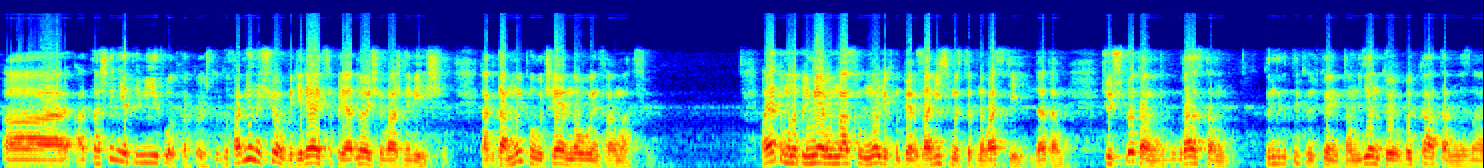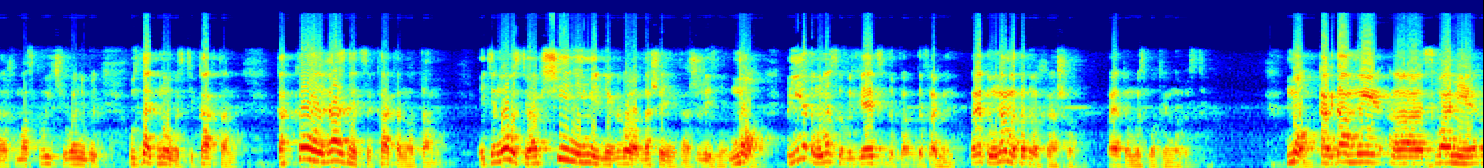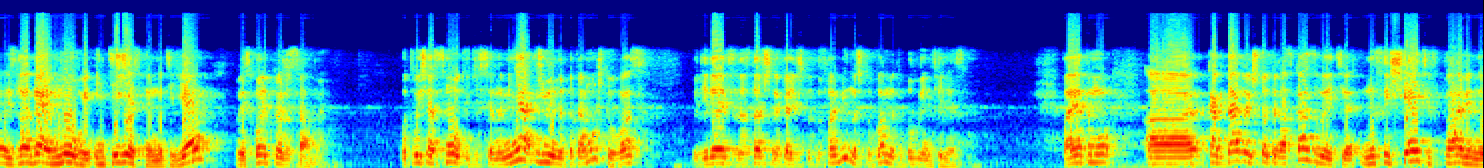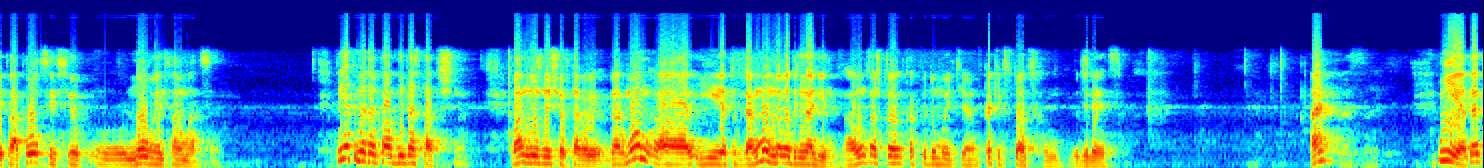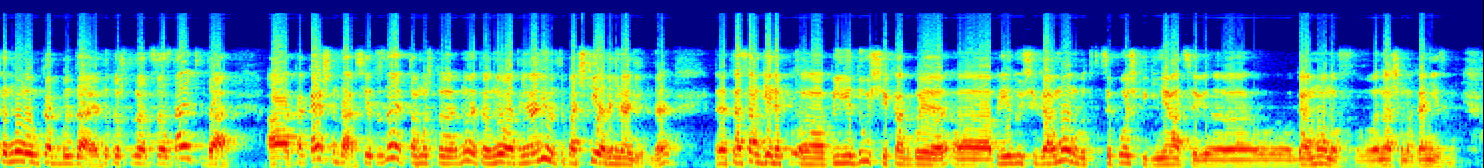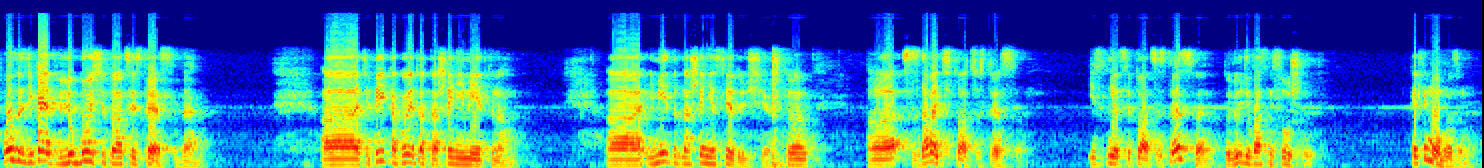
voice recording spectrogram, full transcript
А, отношение это имеет вот какое, что дофамин еще выделяется при одной очень важной вещи, когда мы получаем новую информацию. Поэтому, например, у нас у многих, например, зависимость от новостей, да, там, чуть что там, раз там, тыкнуть какую-нибудь там ленту РБК, там, не знаю, Москвы, чего-нибудь, узнать новости, как там, какая разница, как оно там. Эти новости вообще не имеют никакого отношения к нашей жизни, но при этом у нас выделяется дофамин, поэтому нам от этого хорошо, поэтому мы смотрим новости. Но когда мы э, с вами излагаем новый интересный материал, происходит то же самое. Вот вы сейчас смотрите все на меня именно потому, что у вас выделяется достаточное количество дофамина, чтобы вам это было интересно. Поэтому, э, когда вы что-то рассказываете, насыщайте в правильной пропорции всю э, новую информацию. При этом этого, правда, недостаточно. Вам нужен еще второй гормон, э, и этот гормон норадреналин. А он за что, как вы думаете, в каких ситуациях он выделяется? А? Нет, это, ну, как бы, да, это то, что надо создать, да. А, конечно, да, все это знают, потому что, ну, это, ну, адреналин, это почти адреналин, да. Это на самом деле э, предыдущий, как бы, э, предыдущий гормон вот в цепочке генерации э, гормонов в нашем организме. Он возникает в любой ситуации стресса, да. А теперь какое это отношение имеет к нам? э, имеет отношение следующее, что создавать ситуацию стресса. Если нет ситуации стресса, то люди вас не слушают. Каким образом?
